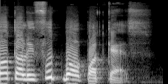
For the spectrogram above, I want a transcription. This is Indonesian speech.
Totally Football Podcast.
